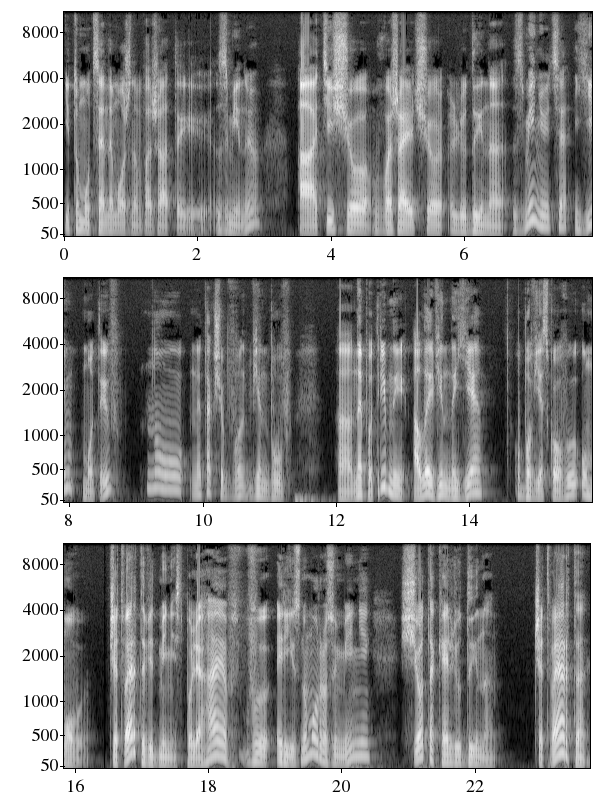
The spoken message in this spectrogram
і тому це не можна вважати зміною. А ті, що вважають, що людина змінюється, їм мотив, ну, не так, щоб він був а, не потрібний, але він не є обов'язковою умовою. Четверта відмінність полягає в різному розумінні що таке людина? Четверта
